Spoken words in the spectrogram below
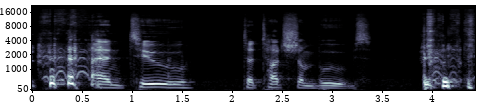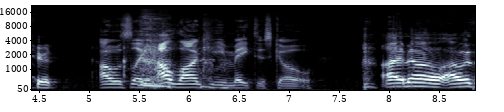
and two to touch some boobs. Dude, I was like, how long can you make this go? I know. I was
